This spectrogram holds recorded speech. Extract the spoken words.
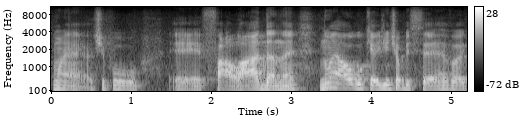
não é, tipo é, falada, né? Não é algo que a gente observa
